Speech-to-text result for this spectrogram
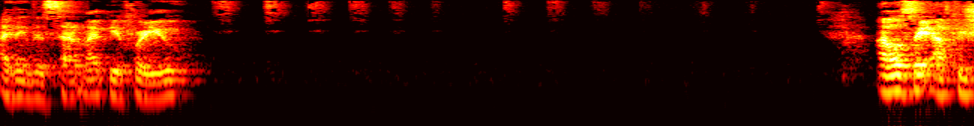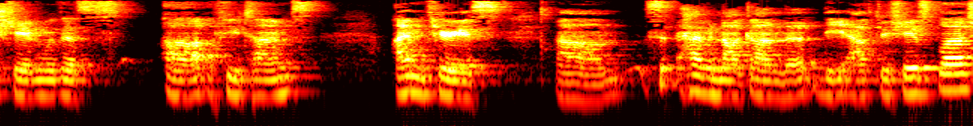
I think this scent might be for you. I will say after shaving with this uh, a few times, I'm curious, um, having not gotten the, the aftershave splash,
